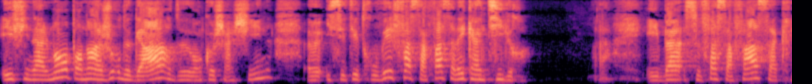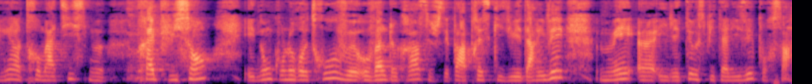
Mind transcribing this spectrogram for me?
Et finalement, pendant un jour de garde en Cochinchine, il s'était trouvé face à face avec un tigre. Et ben, ce face à face a créé un traumatisme très puissant, et donc on le retrouve au Val de Grâce. Je ne sais pas après ce qui lui est arrivé, mais euh, il était hospitalisé pour ça.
